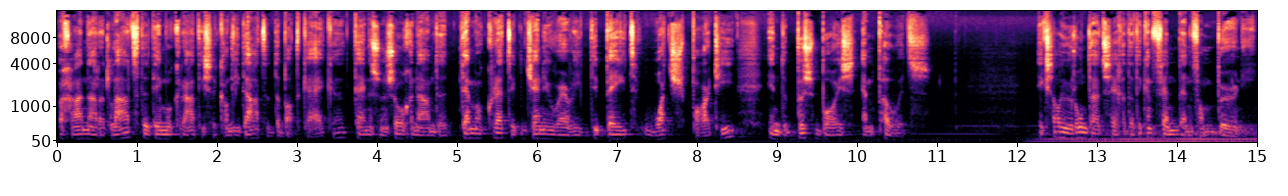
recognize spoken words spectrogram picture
We gaan naar het laatste democratische kandidatendebat kijken tijdens een zogenaamde Democratic January Debate Watch Party in de Busboys and Poets. Ik zal u ronduit zeggen dat ik een fan ben van Bernie.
